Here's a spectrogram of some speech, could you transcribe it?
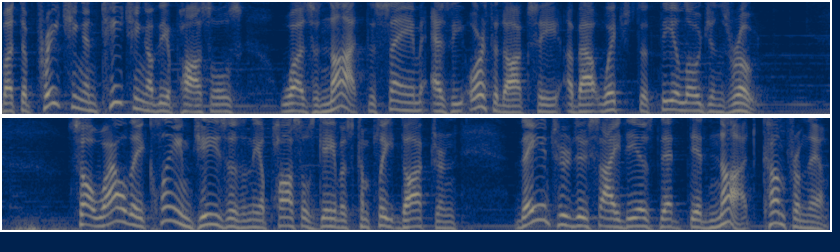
But the preaching and teaching of the apostles was not the same as the orthodoxy about which the theologians wrote. So while they claim Jesus and the apostles gave us complete doctrine, they introduced ideas that did not come from them.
